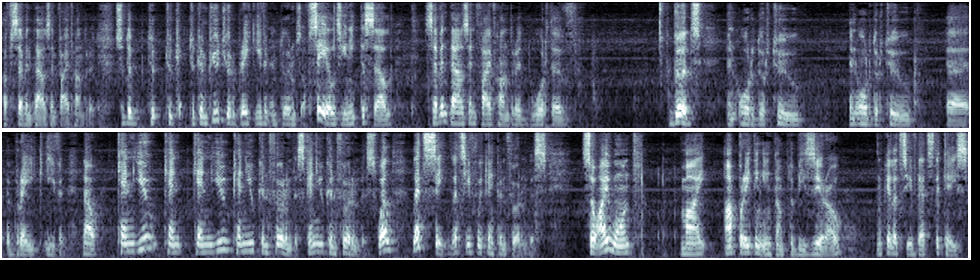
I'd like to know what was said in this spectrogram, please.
of 7,500. So the, to, to, to compute your break even in terms of sales, you need to sell 7,500 worth of goods in order to in order to uh, break even. Now, can you can can you can you confirm this? Can you confirm this? Well, let's see. Let's see if we can confirm this. So I want my operating income to be zero. Okay, let's see if that's the case.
